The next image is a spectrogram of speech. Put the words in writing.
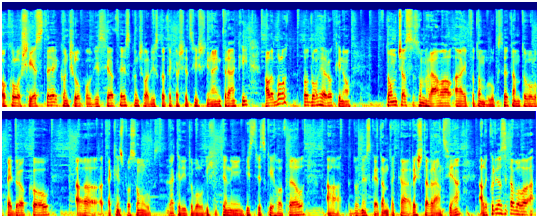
okolo 6. končilo pol 10. skončila diskotéka, všetci išli na intráky, ale bolo to dlhé roky, no. V tom čase som hrával aj potom v Luxe, tam to bolo 5 rokov, a, a takým spôsobom kedy to bol vychytený Bystrický hotel a dneska je tam taká reštaurácia. Ale kuriozita bola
